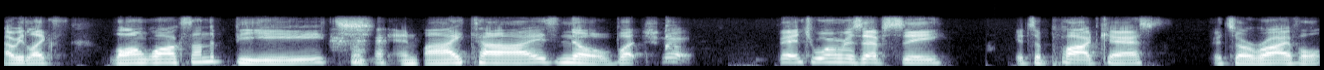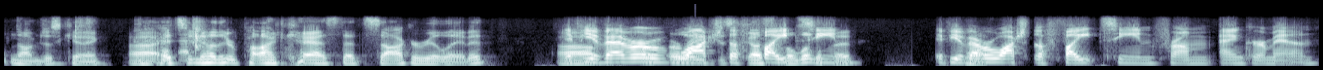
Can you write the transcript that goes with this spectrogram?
how he likes long walks on the beach and my ties. No, but No. Benchwarmers FC. It's a podcast. It's our rival. No, I'm just kidding. Uh, it's another podcast that's soccer related. If Uh, you've ever Marco watched the discussed it a fight scene, bit. if you've What? ever watched the fight scene from Anchorman,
